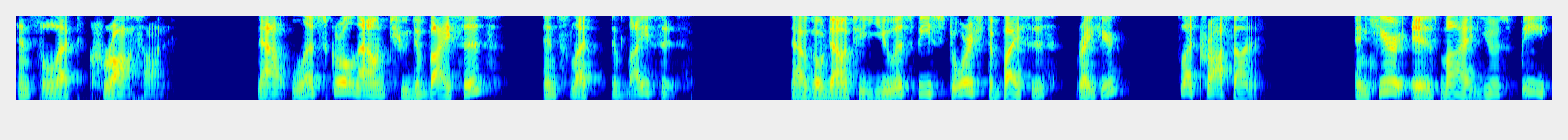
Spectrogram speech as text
and select cross on it. Now let's scroll down to devices and select devices. Now go down to USB storage devices right here. Select cross on it. And here is my USB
